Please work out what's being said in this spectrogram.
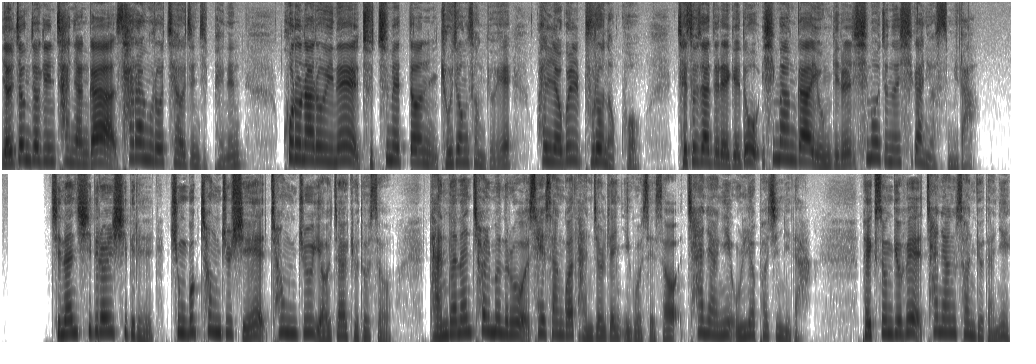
열정적인 찬양과 사랑으로 채워진 집회는 코로나로 인해 주춤했던 교정선교에 활력을 불어넣고 재소자들에게도 희망과 용기를 심어주는 시간이었습니다. 지난 11월 11일 충북 청주시의 청주 여자교도소 단단한 철문으로 세상과 단절된 이곳에서 찬양이 울려 퍼집니다. 백송교회 찬양 선교단이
